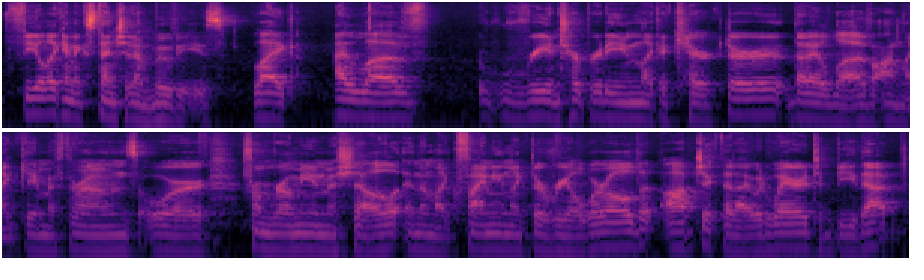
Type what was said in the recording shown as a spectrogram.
feel like an extension of movies. Like I love reinterpreting like a character that I love on like Game of Thrones or from Romy and Michele and then like finding like the real world object that I would wear to be that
